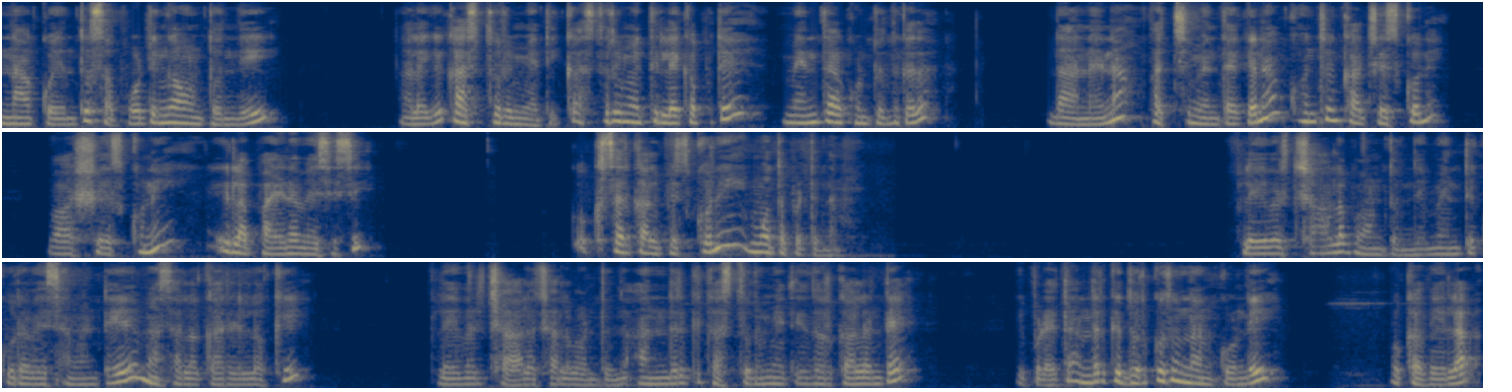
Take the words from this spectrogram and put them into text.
నాకు ఎంతో సపోర్టింగ్గా ఉంటుంది. అలాగే కస్తూరి మెతి కస్తూరి మెతి లేకపోతే మెంతాకు ఉంటుంది కదా దాన్నైనా పచ్చిమెంతకైనా కొంచెం కట్ చేసుకొని వాష్ చేసుకొని ఇలా పైన వేసేసి ఒకసారి కలిపేసుకొని మూత పెట్టిద్దాం. ఫ్లేవర్ చాలా బాగుంటుంది. మెంతి కూర వేసామంటే మసాలా కర్రీలోకి ఫ్లేవర్ చాలా చాలా బాగుంటుంది. అందరికీ కస్తూరి మేతి దొరకాలంటే ఇప్పుడైతే అందరికీ దొరుకుతుంది అనుకోండి. ఒకవేళ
